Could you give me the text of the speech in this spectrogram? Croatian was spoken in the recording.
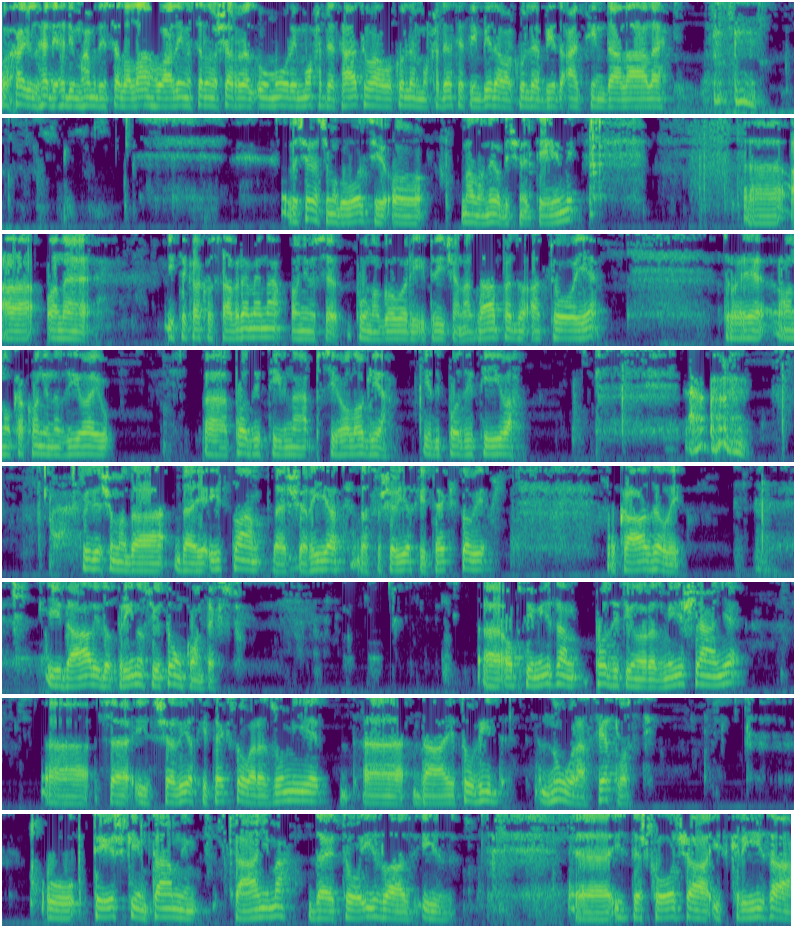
وخير الهدي هدي محمد صلى الله عليه وسلم وشر الأمور محدثاتها وكل محدثة بدعة وكل بدعة ضلالة Večeras ćemo govoriti o malo neobičnoj temi, a ona je itekako savremena, o njoj se puno govori i priča na zapadu, a to je to je ono kako oni nazivaju pozitivna psihologija ili pozitiva vidjet ćemo da, da je islam, da je šerijat, da su šerijatski tekstovi ukazali i dali doprinosi u tom kontekstu. E, optimizam, pozitivno razmišljanje e, se iz šerijatskih tekstova razumije e, da je to vid nura, svjetlosti u teškim tamnim stanjima, da je to izlaz iz, e, iz teškoća, iz kriza,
